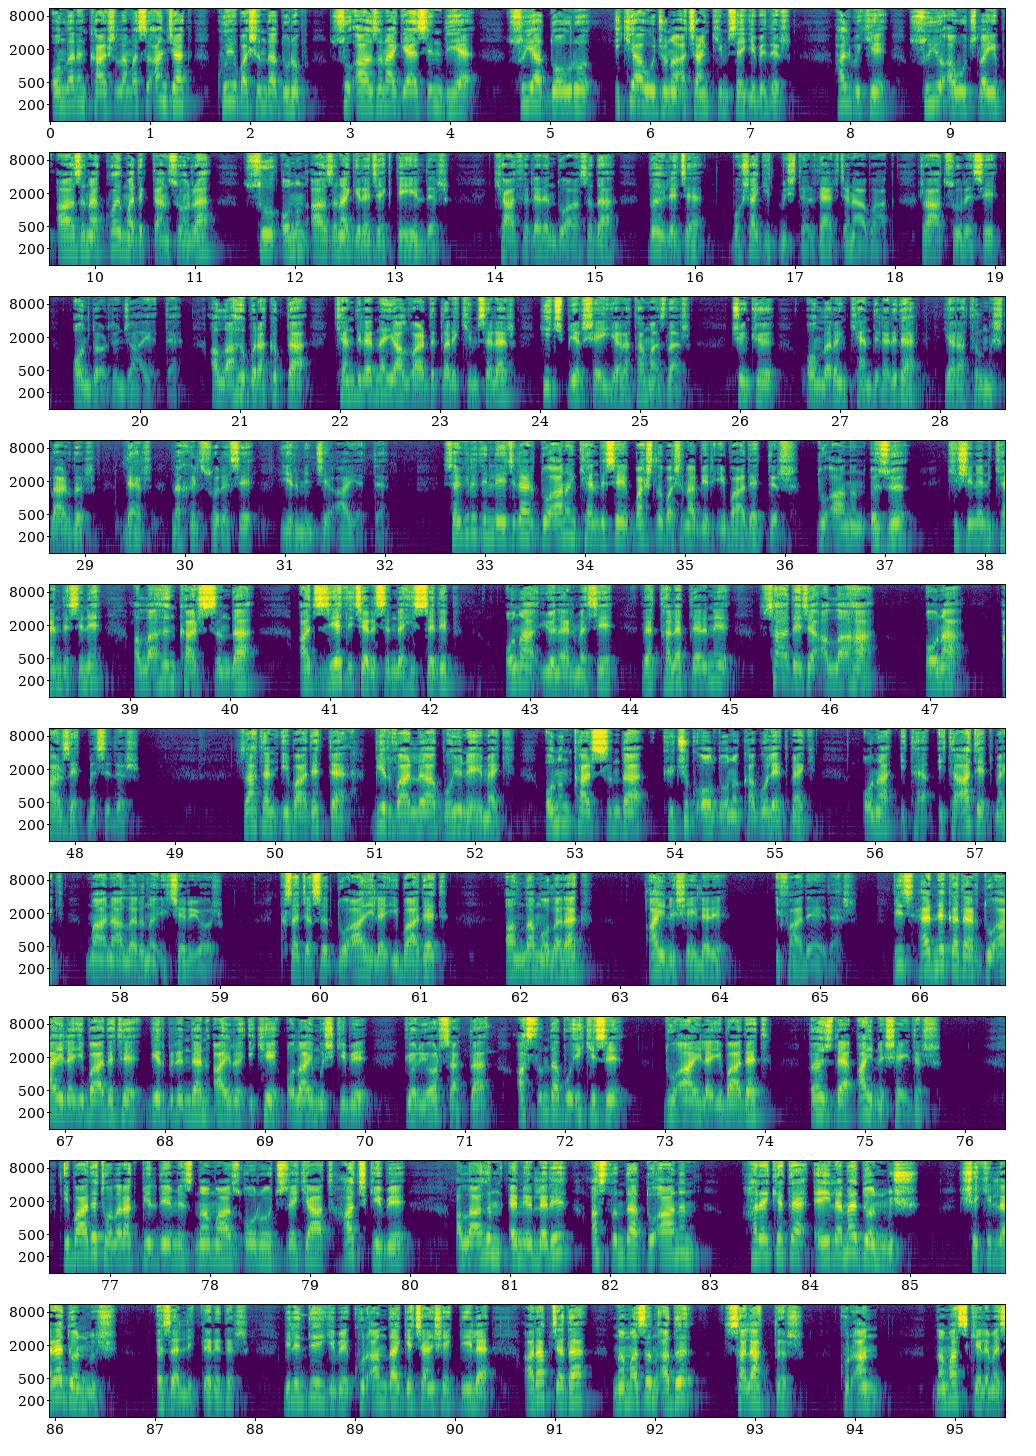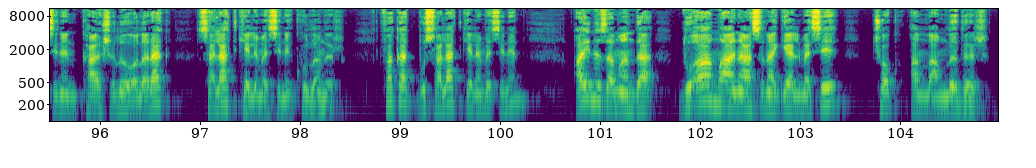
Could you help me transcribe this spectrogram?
Onların karşılaması ancak kuyu başında durup su ağzına gelsin diye suya doğru iki avucunu açan kimse gibidir. Halbuki suyu avuçlayıp ağzına koymadıktan sonra su onun ağzına girecek değildir. Kafirlerin duası da böylece boşa gitmiştir der Cenab-ı Hak. Rahat suresi 14. ayette. Allah'ı bırakıp da kendilerine yalvardıkları kimseler hiçbir şey yaratamazlar. Çünkü onların kendileri de yaratılmışlardır der Nahl suresi 20. ayette. Sevgili dinleyiciler duanın kendisi başlı başına bir ibadettir. Duanın özü kişinin kendisini Allah'ın karşısında acziyet içerisinde hissedip ona yönelmesi ve taleplerini sadece Allah'a ona arz etmesidir. Zaten ibadet de bir varlığa boyun eğmek, onun karşısında küçük olduğunu kabul etmek, ona ita itaat etmek manalarını içeriyor. Kısacası dua ile ibadet anlam olarak aynı şeyleri ifade eder. Biz her ne kadar dua ile ibadeti birbirinden ayrı iki olaymış gibi görüyorsak da aslında bu ikisi dua ile ibadet özde aynı şeydir ibadet olarak bildiğimiz namaz, oruç, zekat, haç gibi Allah'ın emirleri aslında duanın harekete, eyleme dönmüş, şekillere dönmüş özellikleridir. Bilindiği gibi Kur'an'da geçen şekliyle Arapçada namazın adı salattır. Kur'an namaz kelimesinin karşılığı olarak salat kelimesini kullanır. Fakat bu salat kelimesinin aynı zamanda dua manasına gelmesi çok anlamlıdır.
